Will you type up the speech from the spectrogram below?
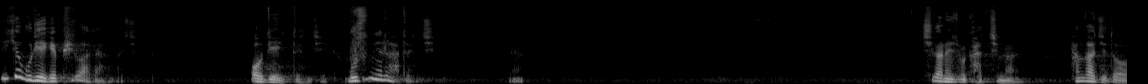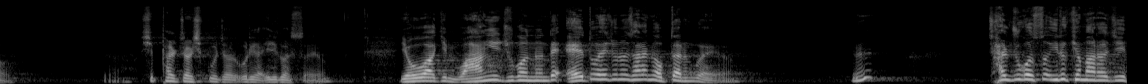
이게 우리에게 필요하다는 거지. 어디에 있든지, 무슨 일을 하든지. 시간이 좀 갔지만, 한 가지 더, 18절, 19절 우리가 읽었어요. 여호와김 왕이 죽었는데 애도해 주는 사람이 없다는 거예요. 응? 잘 죽었어 이렇게 말하지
